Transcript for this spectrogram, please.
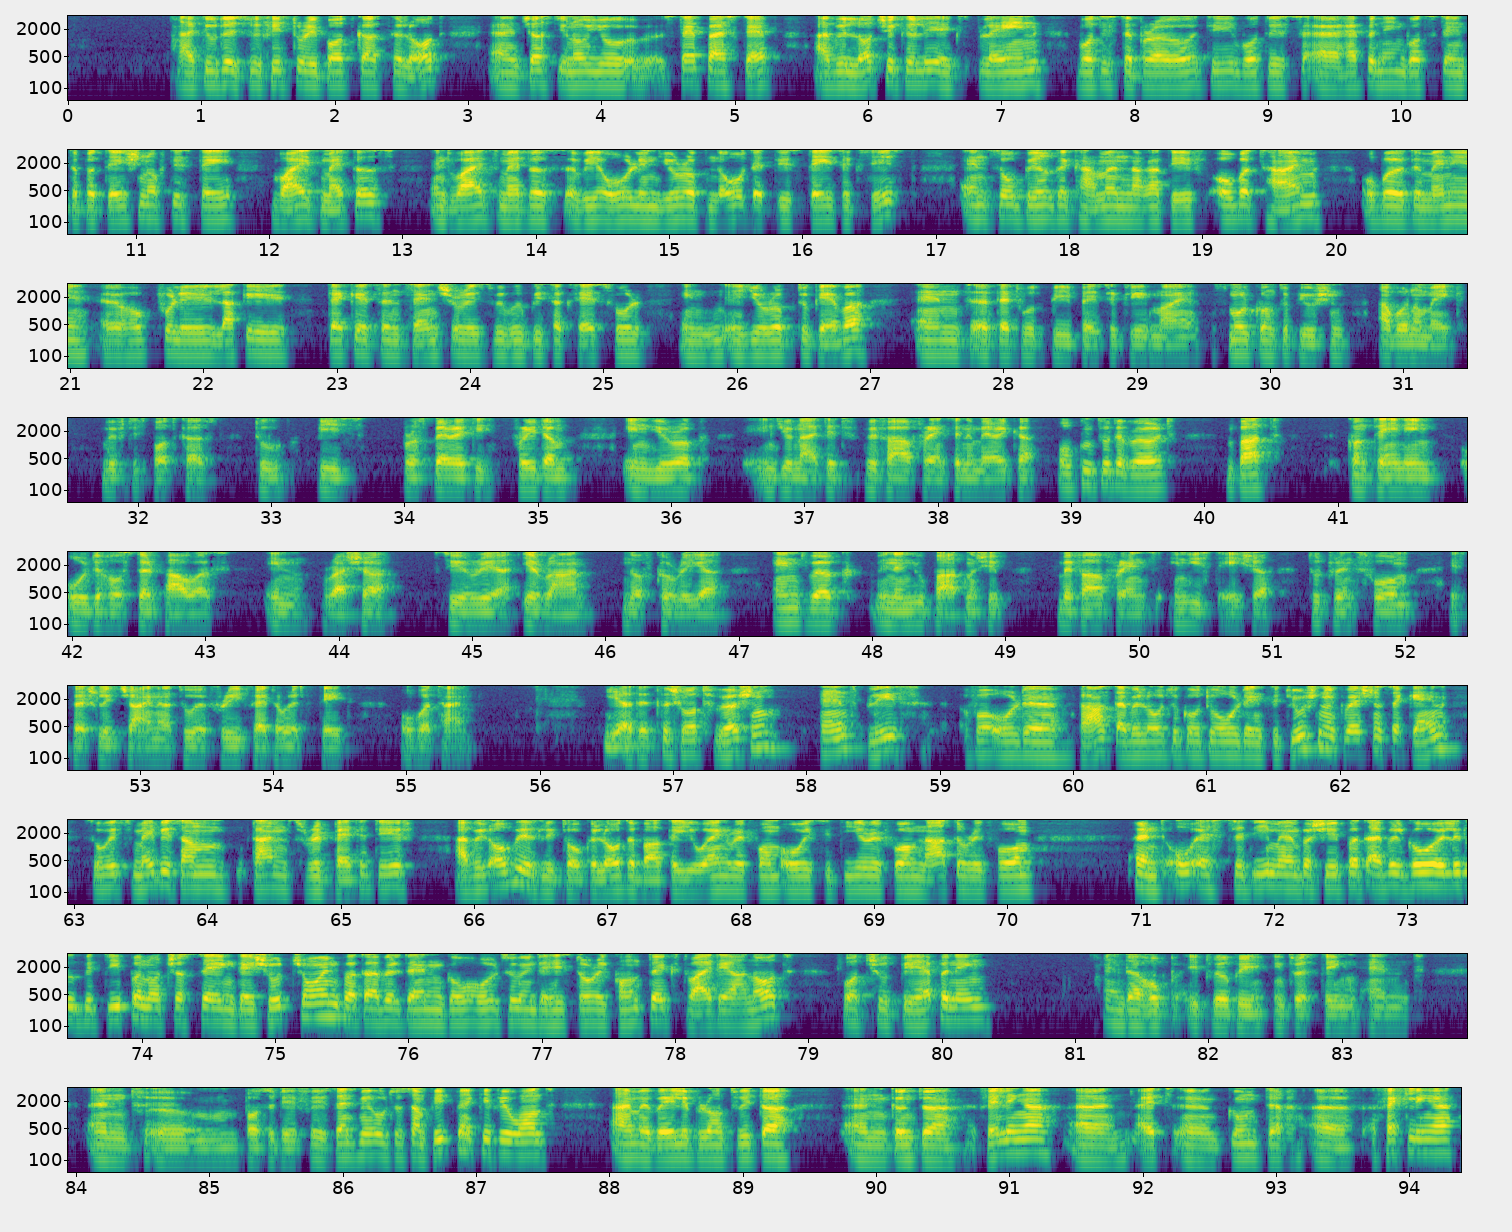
I do this with history podcasts a lot, and just you know, you step by step, I will logically explain what is the priority, what is uh, happening, what's the interpretation of this day, why it matters, and why it matters. We all in Europe know that these days exist, and so build a common narrative over time, over the many, uh, hopefully lucky decades and centuries. We will be successful in uh, Europe together, and uh, that would be basically my small contribution I want to make with this podcast to peace, prosperity, freedom in Europe, in united with our friends in America, open to the world, but containing all the hostile powers in Russia, Syria, Iran, North Korea, and work in a new partnership with our friends in East Asia to transform especially China to a free federal state over time. Yeah, that's the short version. And please, for all the past, I will also go to all the institutional questions again. So it's maybe sometimes repetitive. I will obviously talk a lot about the UN reform, OECD reform, NATO reform, and OSCE membership, but I will go a little bit deeper, not just saying they should join, but I will then go also in the historic context, why they are not, what should be happening, and I hope it will be interesting and and um, positive. Send me also some feedback if you want. I'm available on Twitter and Günther Fehlinger uh, at uh, Günther uh, Fehlinger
